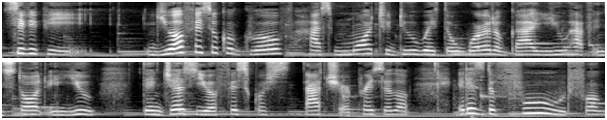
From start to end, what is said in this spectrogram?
CVP, your physical growth has more to do with the word of God you have installed in you than just your physical stature. Praise the Lord. It is the food for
